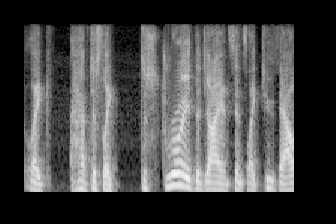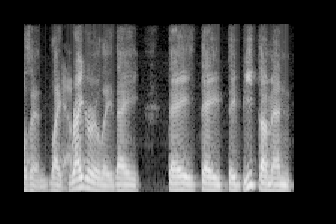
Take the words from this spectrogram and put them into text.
like have just like destroyed the Giants since like 2000. Like Yeah. regularly, they they they they beat them, and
